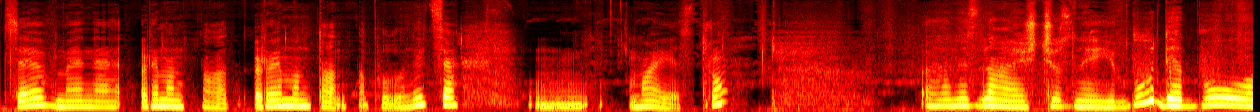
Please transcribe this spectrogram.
Це в мене ремонтантна полуниця маестро. Е, Не знаю, що з нею буде, бо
